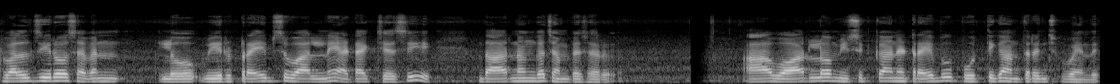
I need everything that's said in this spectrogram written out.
ట్వెల్వ్ జీరో సెవెన్లో వీరు ట్రైబ్స్ వాళ్ళని అటాక్ చేసి దారుణంగా చంపేశారు. ఆ వార్లో మిసిక్కా అనే ట్రైబ్ పూర్తిగా అంతరించిపోయింది.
